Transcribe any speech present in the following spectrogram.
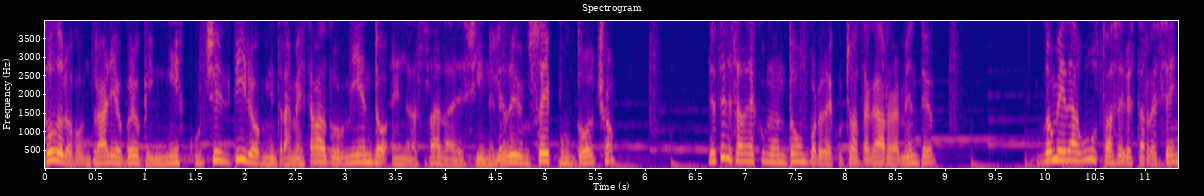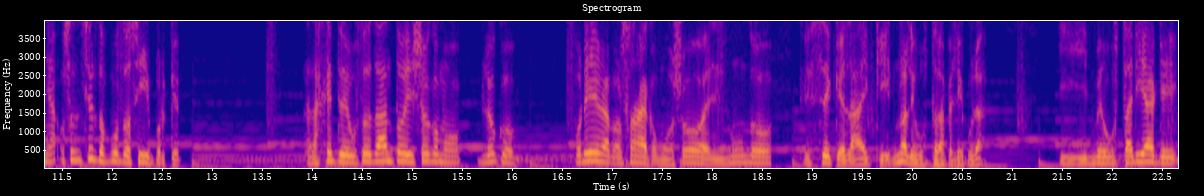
todo lo contrario, creo que ni escuché el tiro mientras me estaba durmiendo en la sala de cine. Le doy un 6.8 y a ustedes les agradezco un montón por haber escuchado hasta acá, realmente. No me da gusto hacer esta reseña. O sea, en cierto punto sí, porque a la gente le gustó tanto y yo como, loco, por ahí una persona como yo en el mundo que sé que la hay que no le gustó la película. Y me gustaría que,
